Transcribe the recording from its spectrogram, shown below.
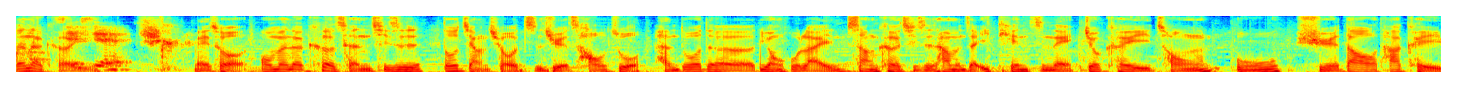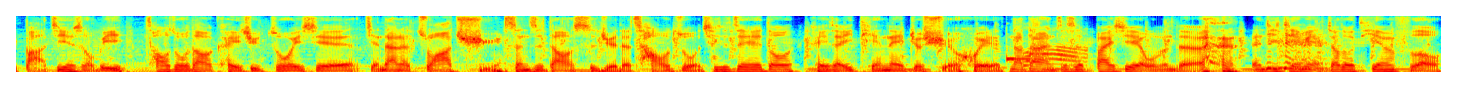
真的可以。谢谢。没错，我们的课程其实都讲求直觉操作，很多的用户来上课，其实他们在一天之内就可以从无学到他可以把机械手臂操作到可以去做一些简单的抓取，甚至到视觉的操作，其实这些都可以在一天内就学会了。那当然这是拜谢我们的 人机界面叫做 TM Flow，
